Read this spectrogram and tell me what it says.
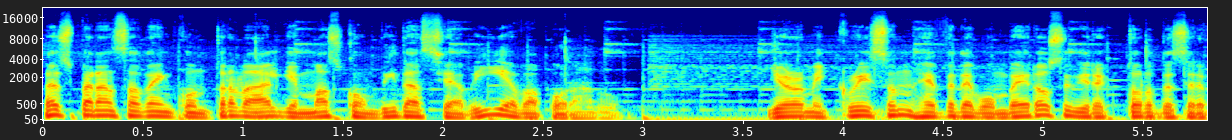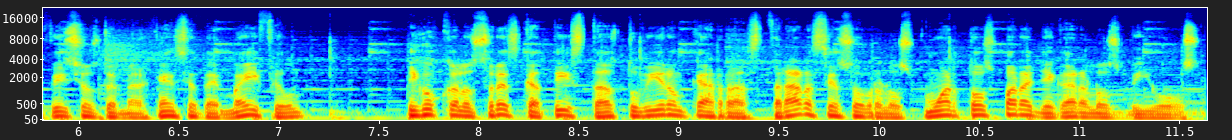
la esperanza de encontrar a alguien más con vida se había evaporado. Jeremy Creason, jefe de bomberos y director de servicios de emergencia de Mayfield, dijo que los rescatistas tuvieron que arrastrarse sobre los muertos para llegar a los vivos.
